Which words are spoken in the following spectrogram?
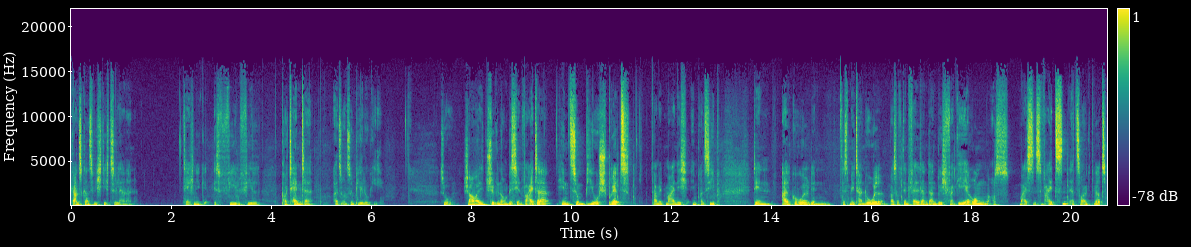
Ganz, ganz wichtig zu lernen. Technik ist viel, viel potenter als unsere Biologie. So, schauen wir die Stücke noch ein bisschen weiter hin zum Biosprit. Damit meine ich im Prinzip den Alkohol, den, das Methanol, was auf den Feldern dann durch Vergärung aus meistens Weizen, erzeugt wird.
